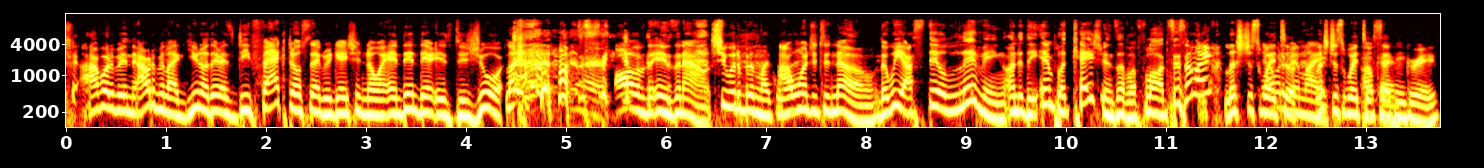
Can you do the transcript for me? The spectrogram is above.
I would have been. I would have been like, you know, there is de facto segregation, Noah, and then there is de jure. Like all of the ins and outs. she would have been like, I want you to know that we are still living under the implications of a flawed system. Like, Let's just wait till like, let's just wait till okay. second grade."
